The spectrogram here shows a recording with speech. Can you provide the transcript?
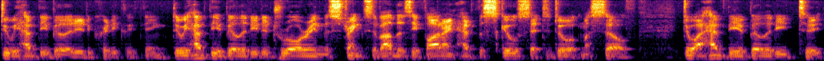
do we have the ability to critically think? Do we have the ability to draw in the strengths of others if I don't have the skill set to do it myself? Do I have the ability to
